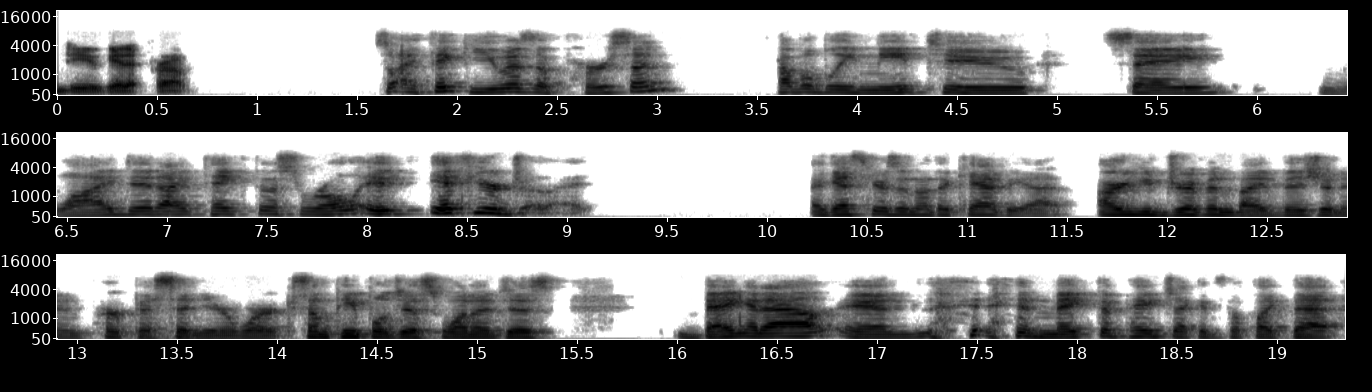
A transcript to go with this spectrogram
do you get it from? So I think you as a person probably need to say why did I take this role? If, if you're, I guess here's another caveat: Are you driven by vision and purpose in your work? Some people just want to just bang it out and and make the paycheck and stuff like that.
